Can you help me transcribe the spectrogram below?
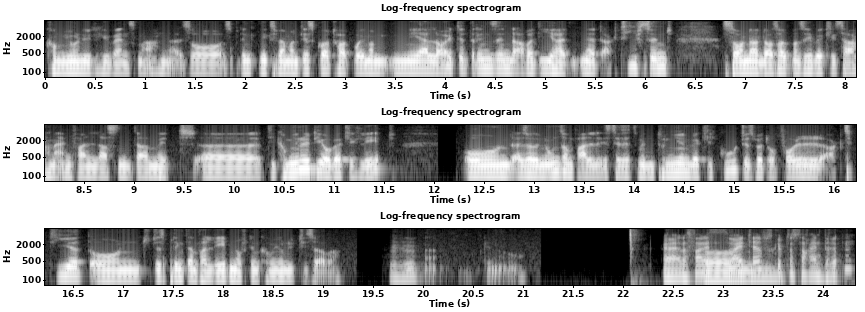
Community-Events machen. Also es bringt nichts, wenn man Discord hat, wo immer mehr Leute drin sind, aber die halt nicht aktiv sind, sondern da sollte man sich wirklich Sachen einfallen lassen, damit äh, die Community auch wirklich lebt. Und also in unserem Fall ist das jetzt mit den Turnieren wirklich gut, es wird auch voll akzeptiert und das bringt einfach Leben auf dem Community-Server. Mhm. Ja, genau. Äh, das waren jetzt um, zwei ähm. Tipps. Gibt es noch einen dritten?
